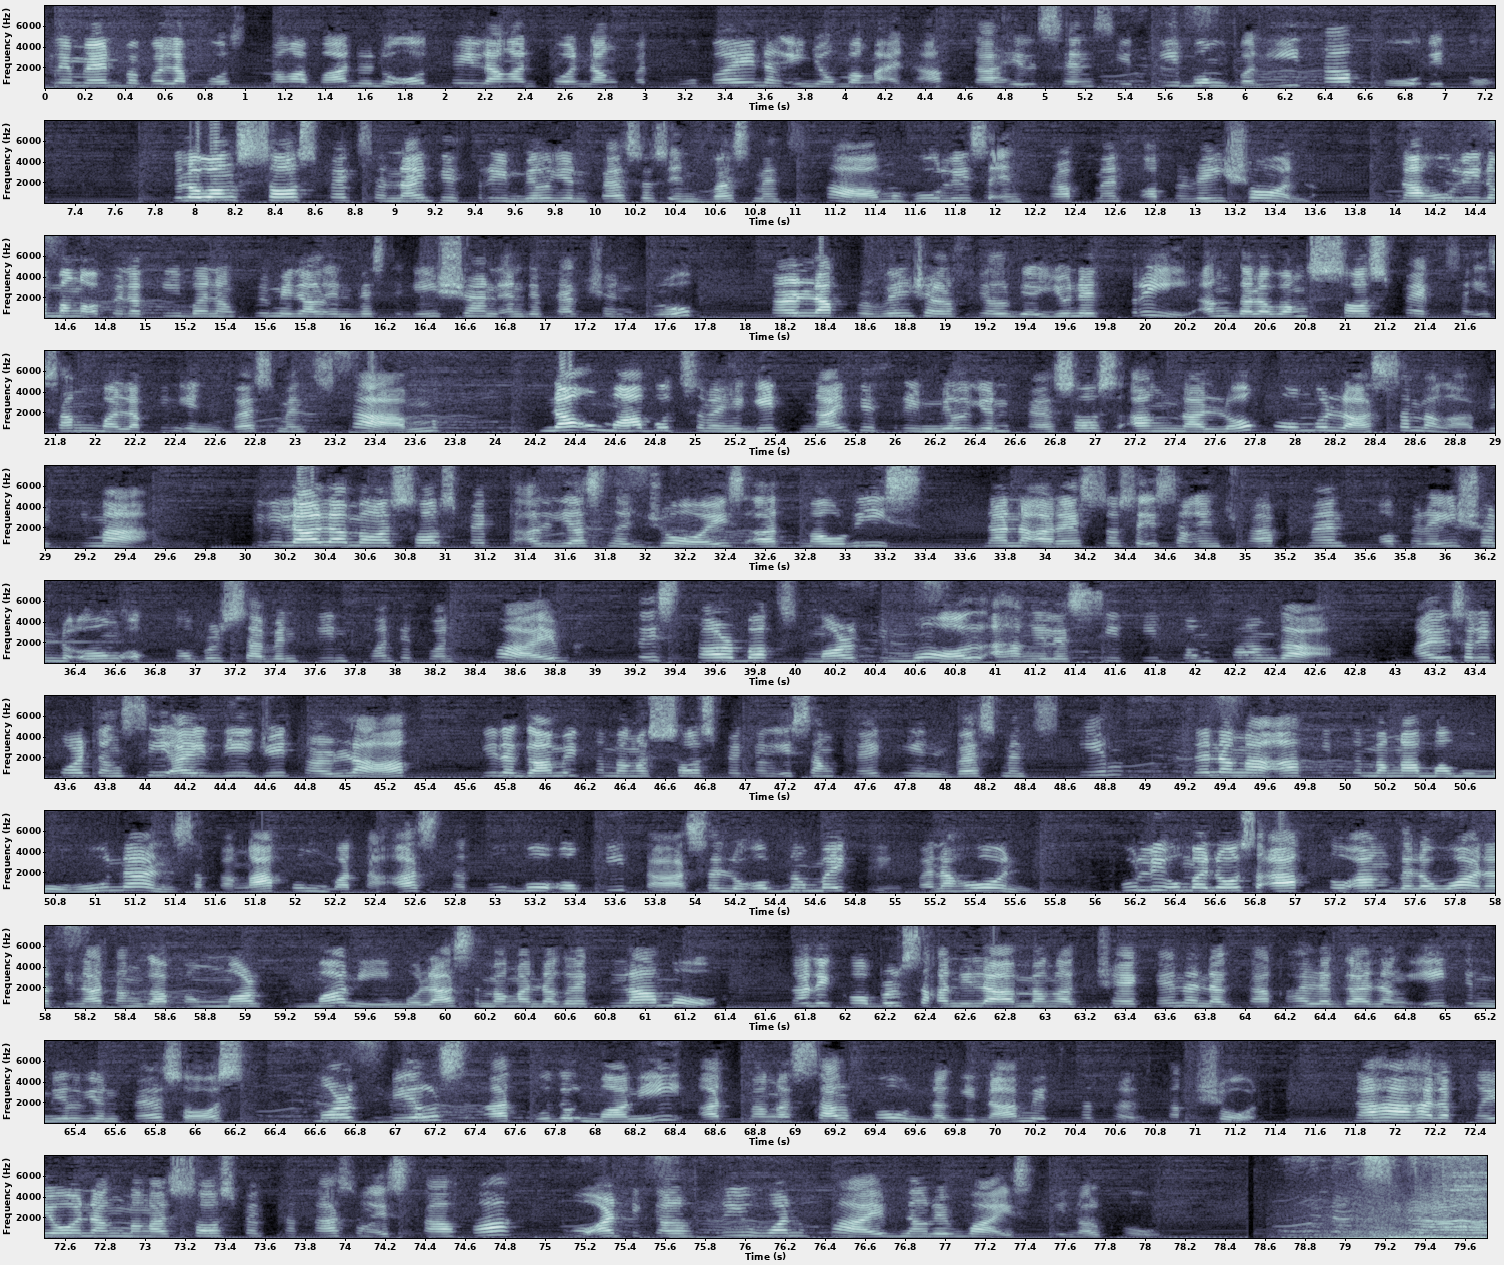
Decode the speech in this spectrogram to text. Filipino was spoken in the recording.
krimen, babalakos mga manonood, kailangan po ng patnubay ng inyong mga anak dahil sensitibong balita po ito. Dalawang suspect sa 93 million pesos investment scam huli sa entrapment operation. Nahuli ng mga operatiba ng Criminal Investigation and Detection Group, Tarlac Provincial Field Unit 3 ang dalawang suspect sa isang malaking investment scam na umabot sa mahigit 93 million pesos ang naloko mula sa mga biktima. Kinilala mga suspect alias na Joyce at Maurice na naaresto sa isang entrapment operation noong October 17, 2025 sa Starbucks Marquee Mall, Angeles City, Pampanga. Ayon sa report ng CIDG Tarlac, ginagamit ng mga suspect ang isang peking investment scheme na nangaakit ng mga mamumuhunan sa pangakong mataas na tubo o kita sa loob ng maikling panahon. Huli umano sa akto ang dalawa na tinatanggap ang marked money mula sa mga nagreklamo. Na-recover sa kanila ang mga cheque na nagkakahalaga ng 18 million pesos, marked bills at budol money at mga cellphone na ginamit sa transaksyon. Nahaharap ngayon ang mga suspect sa kasong estafa o Article 315 ng Revised Penal Code.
